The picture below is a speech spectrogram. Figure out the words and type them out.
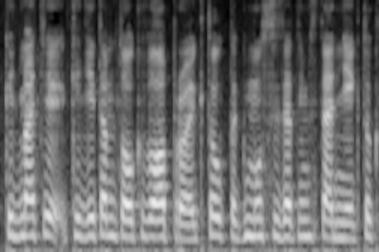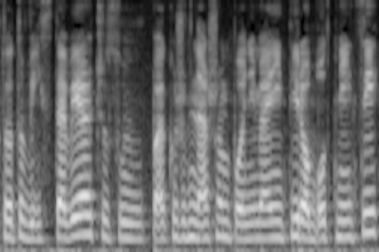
keď, máte, keď je tam toľko veľa projektov, tak musí za tým stať niekto, kto to vystavia, čo sú akože v našom ponímaní tí robotníci.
